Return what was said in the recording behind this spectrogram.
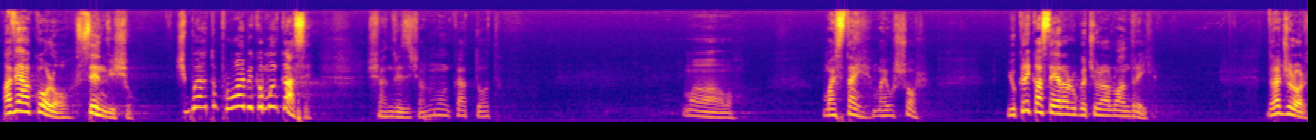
Avea acolo sandwich-ul. Și băiatul probabil că mâncase. Și Andrei zicea, nu mânca tot. Mamă, mai stai, mai ușor. Eu cred că asta era rugăciunea lui Andrei. Dragilor,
